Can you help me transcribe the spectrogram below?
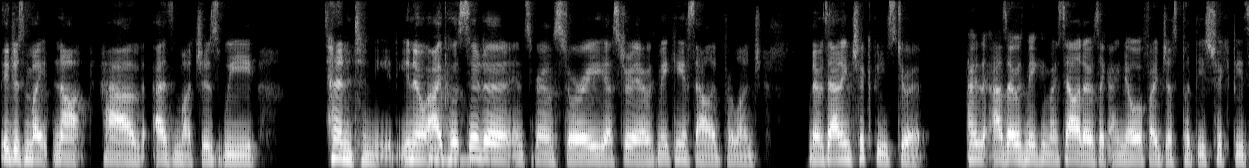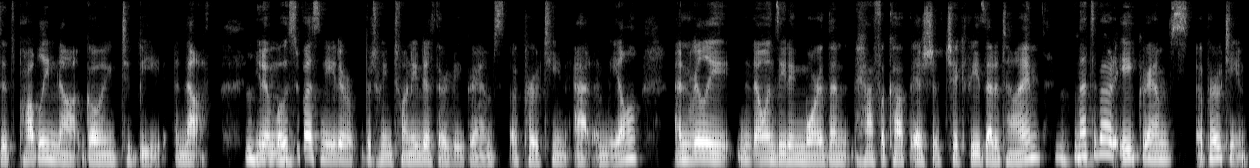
they just might not have as much as we tend to need. You know, I mm-hmm. posted an Instagram story yesterday. I was making a salad for lunch and I was adding chickpeas to it. And as I was making my salad, I was like, I know if I just put these chickpeas, it's probably not going to be enough. Mm-hmm. You know, most mm-hmm. of us need a, between 20 to 30 grams of protein at a meal. And really, no one's eating more than half a cup ish of chickpeas at a time. Mm-hmm. And that's about eight grams of protein.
